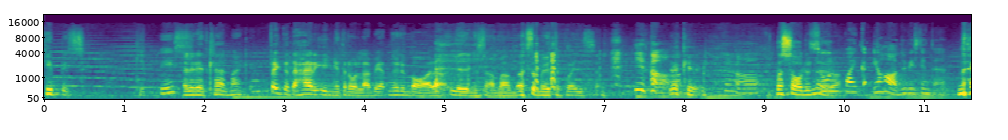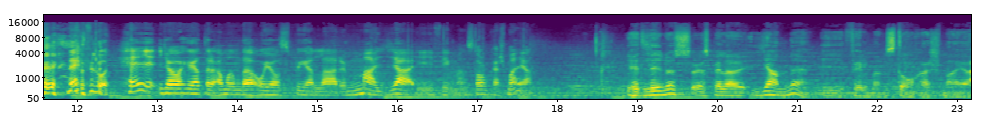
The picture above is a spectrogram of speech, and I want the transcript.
Kippis. Kippis. Eller är det ett klädmärke? Tänk att det här är inget rollarbete. Nu är det bara Linus och Amanda som är ute på isen. Ja. Det är kul. ja. Vad sa du nu då? Jaha, du visste inte? Nej. Nej, förlåt. Hej, jag heter Amanda och jag spelar Maja i filmen Stormskärs-Maja. Jag heter Linus och jag spelar Janne i filmen Stormskärs-Maja.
